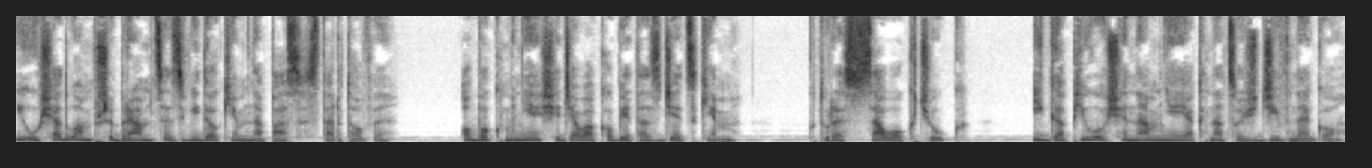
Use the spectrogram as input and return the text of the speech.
i usiadłam przy bramce z widokiem na pas startowy. Obok mnie siedziała kobieta z dzieckiem, które ssało kciuk i gapiło się na mnie jak na coś dziwnego.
